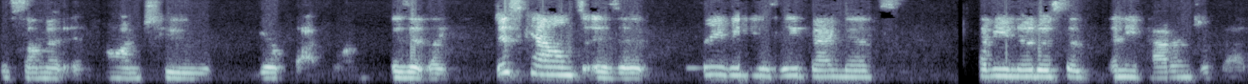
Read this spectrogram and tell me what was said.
the summit and onto your platform? Is it like discounts? Is it freebies lead magnets? Have you noticed any patterns with that?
